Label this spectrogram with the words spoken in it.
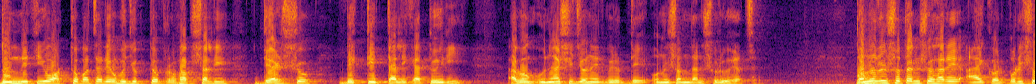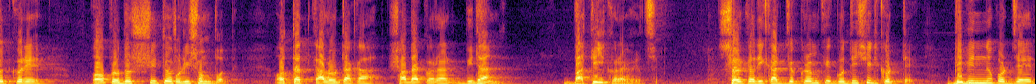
দুর্নীতি ও অর্থ পাচারে অভিযুক্ত প্রভাবশালী দেড়শো ব্যক্তির তালিকা তৈরি এবং উনআশি জনের বিরুদ্ধে অনুসন্ধান শুরু হয়েছে। পনেরো শতাংশ হারে আয়কর পরিশোধ করে অপ্রদর্শিত পরিসম্পদ, অর্থাৎ কালো টাকা সাদা করার বিধান বাতিল করা হয়েছে। সরকারি কার্যক্রমকে গতিশীল করতে বিভিন্ন পর্যায়ের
